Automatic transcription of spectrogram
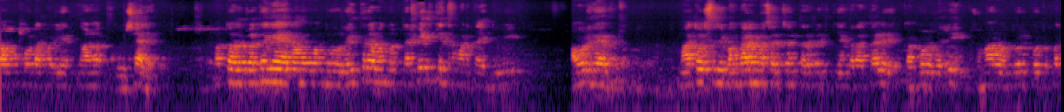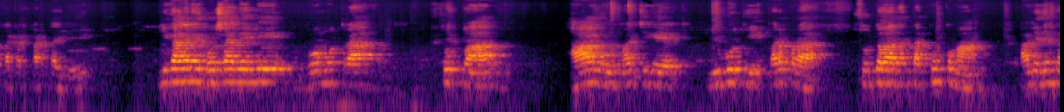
ಬಾಬುಗೌಡ ಮಳ್ಳಿ ಯತ್ನಾಳ ಗೋಶಾಲೆ. ಮತ್ತು ಅದ್ರ ಜೊತೆಗೆ ನಾವು ಒಂದು ರೈತರ ಒಂದು ತರಬೇತಿ ಕೇಂದ್ರ ಮಾಡ್ತಾ ಇದ್ದೀವಿ. ಅವ್ರಿಗೆ ಮಾತೋಶ್ರೀ ಬಂಗಾರಮ್ಮ ಸಜ್ಜನ್ ತರಬೇತಿ ಕೇಂದ್ರ ಅಂತ ಹೇಳಿ ಕಗ್ಗೋಳದಲ್ಲಿ ಸುಮಾರು ಒಂದೂವರೆ ಕೋಟಿ ರೂಪಾಯಿ ಕಟ್ಟಡ ಕಟ್ತಾ ಇದ್ದೀವಿ. ಈಗಾಗಲೇ ಗೋಶಾಲೆಯಲ್ಲಿ ಗೋಮೂತ್ರ, ತುಪ್ಪ, ಹಾಲು, ಮಜ್ಜಿಗೆ, ವಿಭೂತಿ, ಕರ್ಪೂರ ಶುದ್ಧವಾದಂಥ ಕುಂಕುಮ ಅಲ್ಲಿಂದ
